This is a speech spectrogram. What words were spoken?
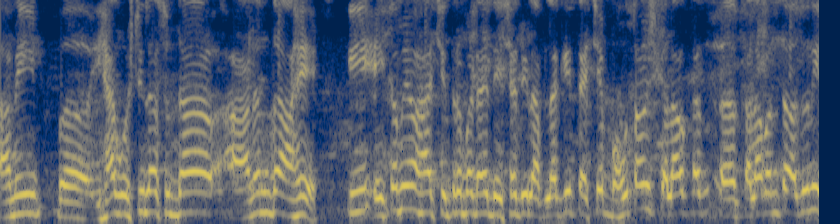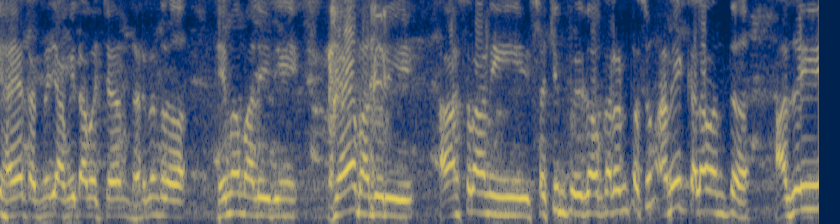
आम्ही ह्या गोष्टीला सुद्धा आनंद आहे. की एकमेव हा चित्रपट आहे देशातील आपला की त्याचे बहुतांश कला कलावंत अजूनही हयात आहेत. म्हणजे अमिताभ बच्चन धर्मेंद्र हेमा मालिनी जया भादुरी आसरानी सचिन पिळगावकरांपासून अनेक कलावंत आजही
